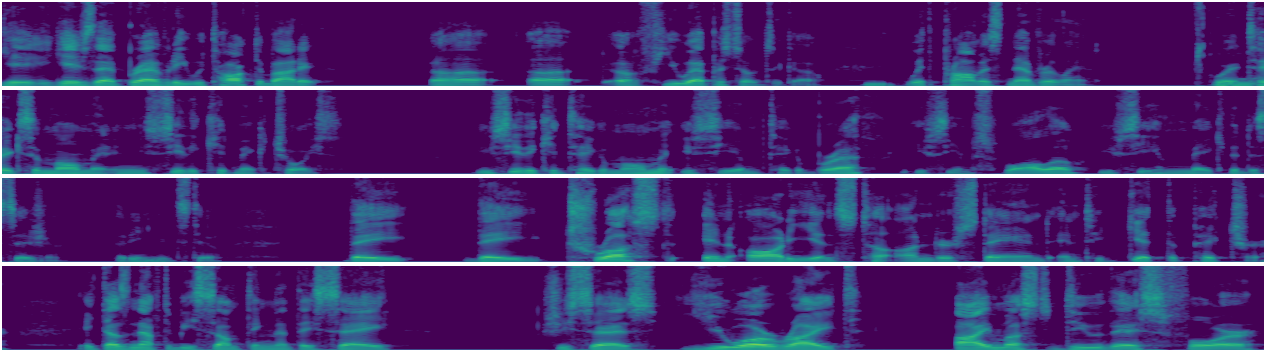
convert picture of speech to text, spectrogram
it gives that brevity. We talked about it uh, uh, a few episodes ago with Promised Neverland, where Ooh. it takes a moment and you see the kid make a choice. You see the kid take a moment. You see him take a breath. You see him swallow. You see him make the decision that he needs to. They they trust an audience to understand and to get the picture. It doesn't have to be something that they say. She says, "You are right. I must do this for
